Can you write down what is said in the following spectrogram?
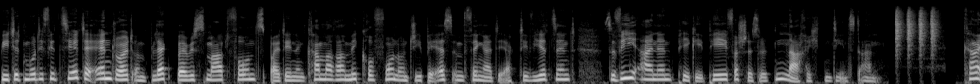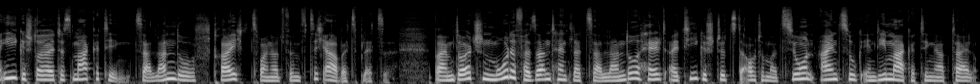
bietet modifizierte Android- und und BlackBerry-Smartphones, bei denen Kamera, Mikrofon und GPS-Empfänger deaktiviert sind, sowie einen PGP-verschlüsselten Nachrichtendienst an. KI-gesteuertes Marketing. Zalando streicht 250 Arbeitsplätze. Beim deutschen Modeversandhändler Zalando hält IT-gestützte Automation Einzug in die Marketingabteilung.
